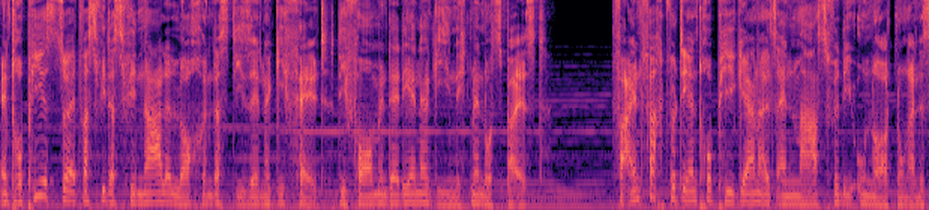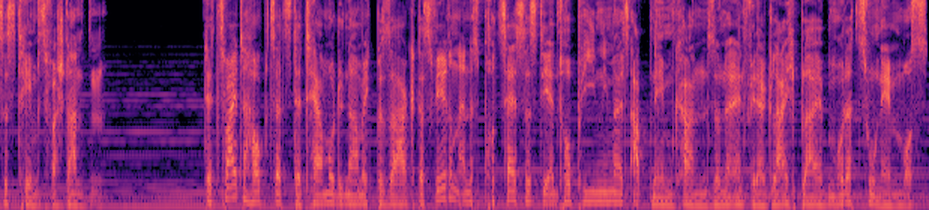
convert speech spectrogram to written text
Entropie ist so etwas wie das finale Loch, in das diese Energie fällt, die Form, in der die Energie nicht mehr nutzbar ist. Vereinfacht wird die Entropie gerne als ein Maß für die Unordnung eines Systems verstanden. Der zweite Hauptsatz der Thermodynamik besagt, dass während eines Prozesses die Entropie niemals abnehmen kann, sondern entweder gleich bleiben oder zunehmen muss.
